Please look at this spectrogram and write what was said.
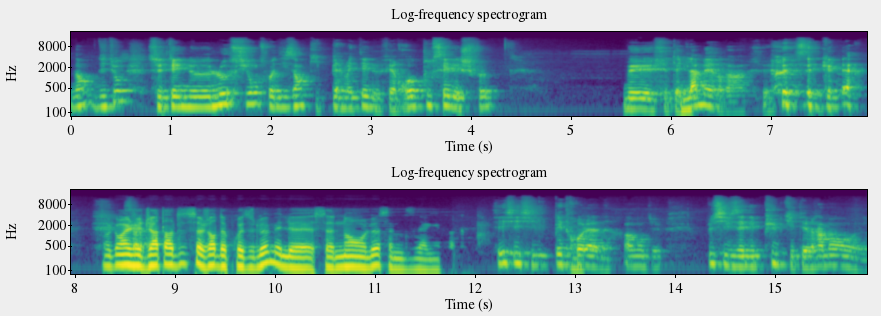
Non, du tout. C'était une lotion, soi-disant, qui permettait de faire repousser les cheveux. Mais c'était de la merde, hein. c'est- clair. donc, ouais, j'ai déjà entendu ce genre de produit-là, mais le, ce nom-là, ça me disait rien. Si, si, si, pétrolane. Oh mon dieu. En plus, il faisait des pubs qui étaient vraiment euh,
